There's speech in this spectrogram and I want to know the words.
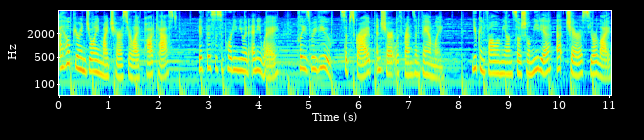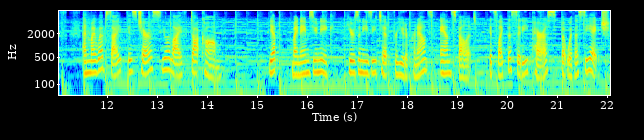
I hope you're enjoying my Cherish Your Life podcast. If this is supporting you in any way, please review, subscribe, and share it with friends and family. You can follow me on social media at Cherish Your Life, and my website is cherishyourlife.com. Yep, my name's unique. Here's an easy tip for you to pronounce and spell it. It's like the city Paris, but with a CH.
